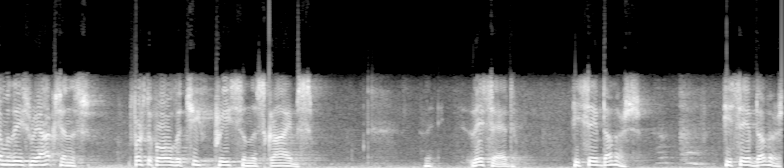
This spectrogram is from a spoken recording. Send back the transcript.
some of these reactions. First of all, the chief priests and the scribes. They said, He saved others. He saved others.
